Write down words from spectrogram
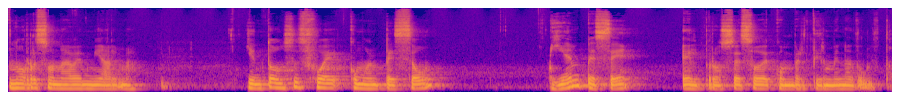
no resonaba en mi alma. Y entonces fue como empezó y empecé el proceso de convertirme en adulto.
